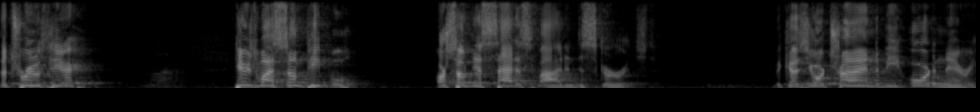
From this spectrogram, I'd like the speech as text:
the truth here? Here's why some people are so dissatisfied and discouraged because you're trying to be ordinary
